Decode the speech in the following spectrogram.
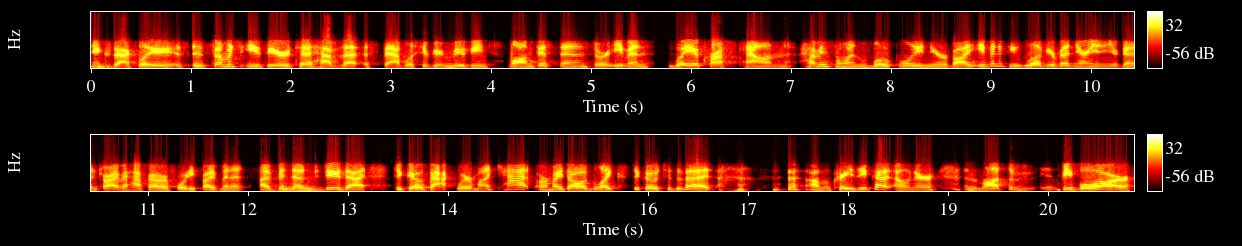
Exactly. It's, it's, so much easier to have that established if you're moving long distance or even way across town. Having someone locally nearby, even if you love your veterinarian and you're going to drive a half hour, 45 minutes, I've been known to do that, to go back where my cat or my dog likes to go to the vet. I'm a crazy pet owner, and lots of people are.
